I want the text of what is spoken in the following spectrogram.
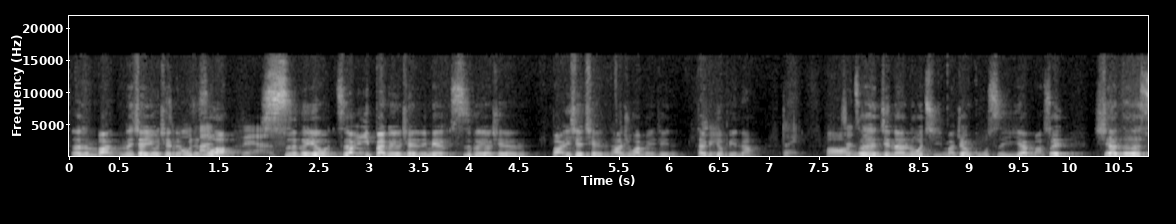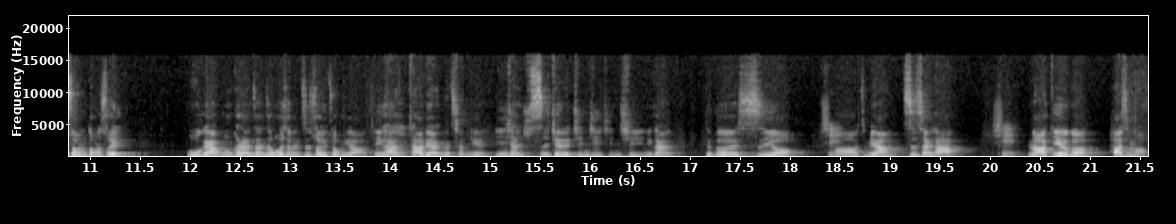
那怎么办？那现在有钱人，我就说啊，十个有只要一百个有钱人里面，十个有钱人把一些钱拿去换美金，台币就贬了。对，哦，这很简单的逻辑嘛，就像股市一样嘛。所以现在这个松动，所以。我跟你讲，乌克兰战争为什么之所以重要？第一，它它有两个层面，影响世界的经济景气。你看这个石油哦，怎么样制裁它？是。然后第二个还有什么？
